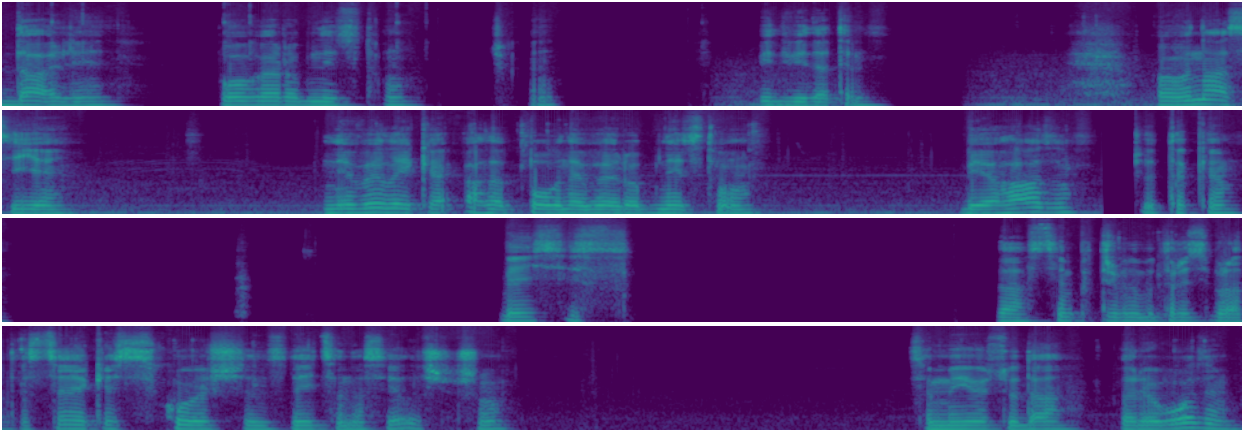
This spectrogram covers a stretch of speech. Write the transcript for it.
Далі. По виробництву. Чекай. Відвідати. В нас є невелике, але повне виробництво біогазу. Що таке? Basis. Да, з цим потрібно буде розібратися. Це якесь сховище, здається, на селище, що? Це ми його сюди перевозимо.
